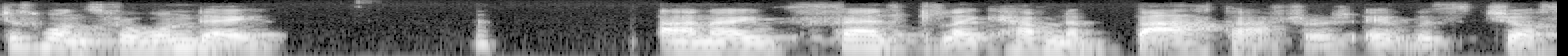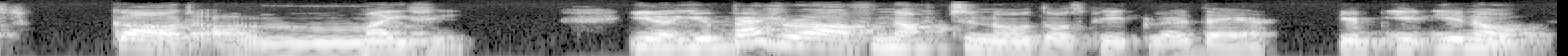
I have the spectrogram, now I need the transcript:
just once for one day, and I felt like having a bath after it. It was just God Almighty. You know, you're better off not to know those people are there. You you, you know,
